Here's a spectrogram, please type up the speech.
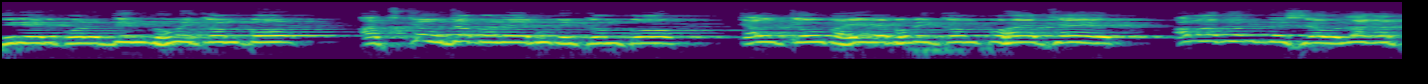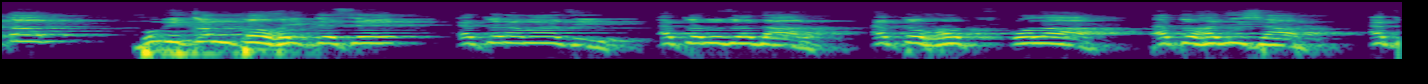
দিনের পরে দিন ভূমিকম্প আজকেও জাপানে ভূমিকম্প কালকেও বাহিরে ভূমিকম্প হয়েছে আমাদের দেশেও লাগাতার ভূমিকম্প হইতেছে। এত নামাজি এত রোজাদার এত হজ পোলা এত হাজি সাহ এত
